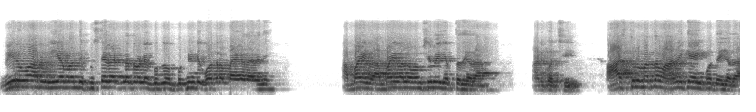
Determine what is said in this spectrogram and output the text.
వీరువారు వెయ్యి మంది పుస్తకట్టినతోనే పుట్టింటి గోత్రం పై కదా అది అబ్బాయి అబ్బాయి వాళ్ళ వంశమే చెప్తుంది కదా? ఆడికి వచ్చి ఆస్తులు మొత్తం ఆమెకే అయిపోతాయి కదా.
